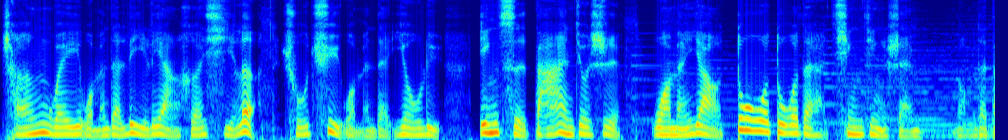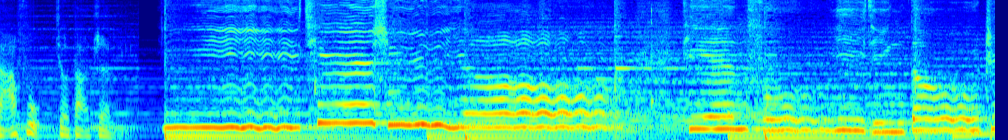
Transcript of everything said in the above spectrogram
成为我们的力量和喜乐，除去我们的忧虑。因此，答案就是我们要多多的亲近神。我们的答复就到这里。一切需要，天赋已经都知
